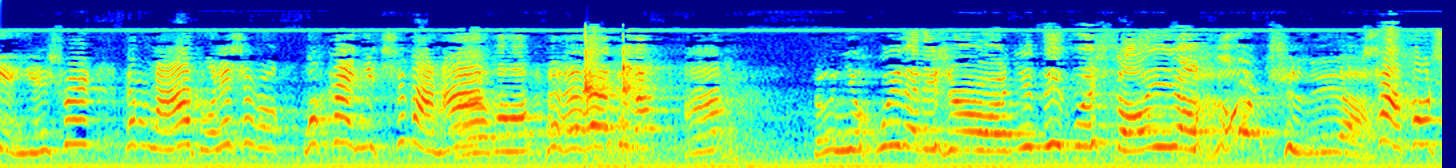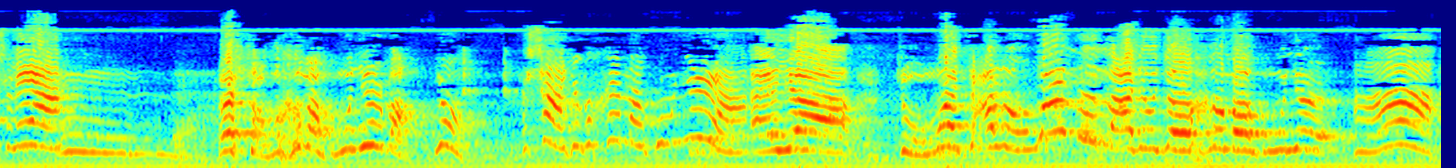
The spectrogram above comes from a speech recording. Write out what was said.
饮饮水等拉桌的时候我喊你吃饭啊。好哎哎哎哎等你回来的时候，你得给我烧一样好吃的呀。啥好吃的呀？嗯，哎，烧个河马公鸡儿吧。哟，啥叫个河马公鸡儿啊？哎呀，周末夹肉丸子那就叫河马公鸡儿。啊，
